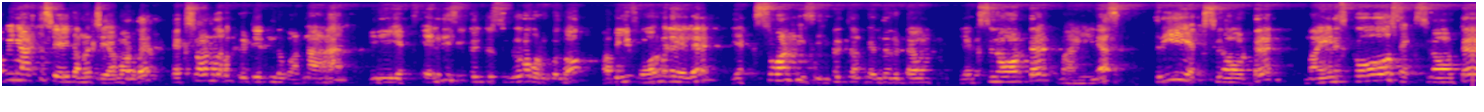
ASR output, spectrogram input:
അപ്പൊ ഇനി അടുത്ത സ്റ്റേജ് നമ്മൾ ചെയ്യാൻ പോകുന്നത് എക്സ് വൺ നമുക്ക് കിട്ടിയിട്ടുണ്ട് വൺ ആണ്. ഇനി n is equal to zero കൊടുക്കുന്നു. അപ്പൊ ഈ ഫോർമുലയിൽ x one is equal to നമുക്ക് എന്ത് കിട്ടും? X nought minus three x nought minus cos x nought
